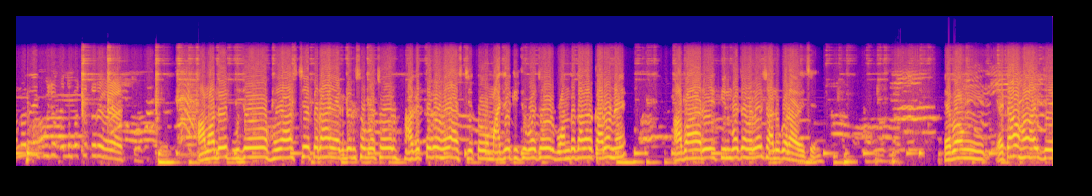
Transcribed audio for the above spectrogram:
আপনাদের এই পুজো কত বছর ধরে হয়ে আসছে? আমাদের পুজো হয়ে আসছে প্রায় এক দেড়শো বছর আগের থেকে হয়ে আসছে তো মাঝে কিছু বছর বন্ধ থাকার কারণে আবার এই তিন বছর হলে চালু করা হয়েছে। এবং এটাও হয় যে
